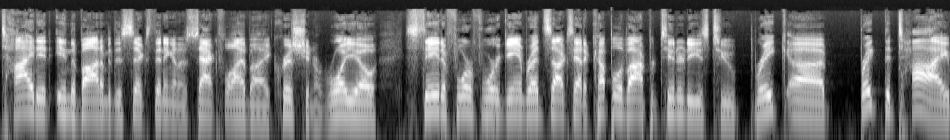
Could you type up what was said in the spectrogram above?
tied it in the bottom of the sixth inning on a sac fly by Christian Arroyo. Stayed a 4 4 game. Red Sox had a couple of opportunities to break uh, break the tie,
